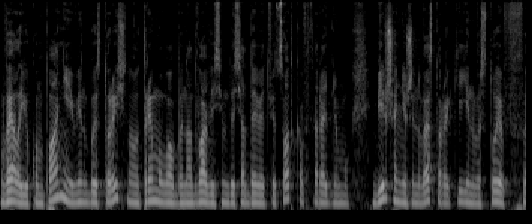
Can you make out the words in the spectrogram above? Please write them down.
value компанії, він би історично отримував би на 2,89% в середньому більше, ніж інвестор, який інвестує в е,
